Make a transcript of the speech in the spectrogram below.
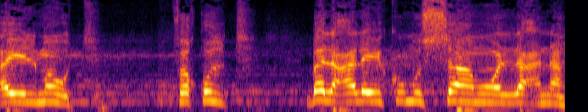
أي الموت. فقلت بل عليكم السام واللعنة.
